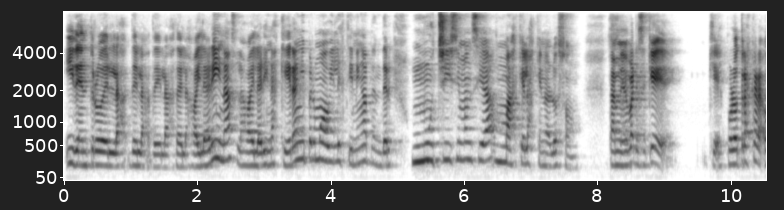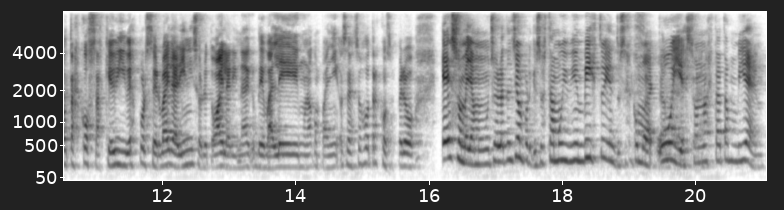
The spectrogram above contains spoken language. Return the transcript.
Y dentro de, las de, las de, las, de las bailarinas, las bailarinas que eran hipermóviles tienden a tener muchísima ansiedad más que las que no lo son. También me parece que, que es por otras, otras cosas que vives por ser bailarín y sobre todo bailarina de, de ballet en una compañía, o sea, eso es otras cosas, pero eso me llamó mucho la atención porque eso está muy bien visto y entonces como, uy, eso no está tan bien.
